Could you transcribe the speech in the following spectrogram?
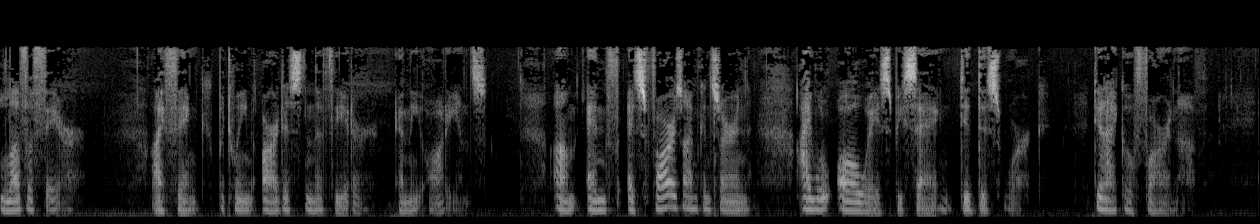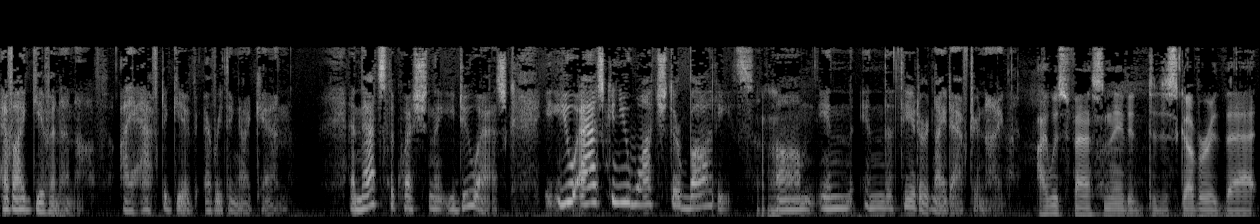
love affair, I think, between artists and the theater and the audience. Um, and f- as far as I'm concerned, I will always be saying, Did this work? Did I go far enough? Have I given enough? I have to give everything I can. And that's the question that you do ask. You ask and you watch their bodies um, in, in the theater night after night. I was fascinated to discover that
